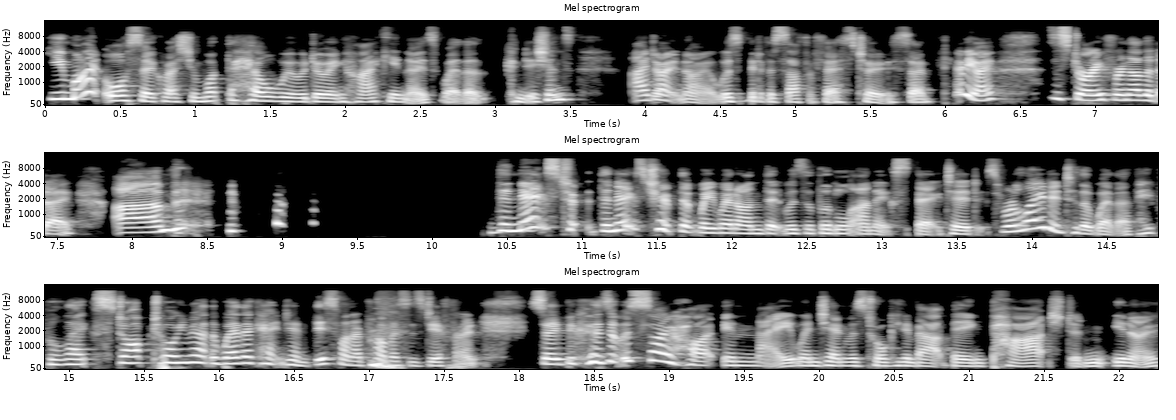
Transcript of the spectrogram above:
You might also question what the hell we were doing hiking in those weather conditions. I don't know. It was a bit of a sufferfest too. So anyway, it's a story for another day. Um, the next the next trip that we went on that was a little unexpected it's related to the weather people like stop talking about the weather kate jen this one i promise is different so because it was so hot in may when jen was talking about being parched and you know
